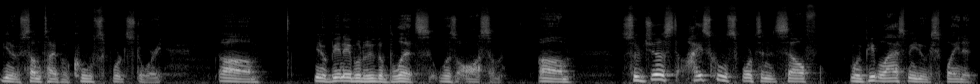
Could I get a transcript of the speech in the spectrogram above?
you know some type of cool sports story. Um, you know, being able to do the Blitz was awesome. Um, so just high school sports in itself, when people ask me to explain it,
